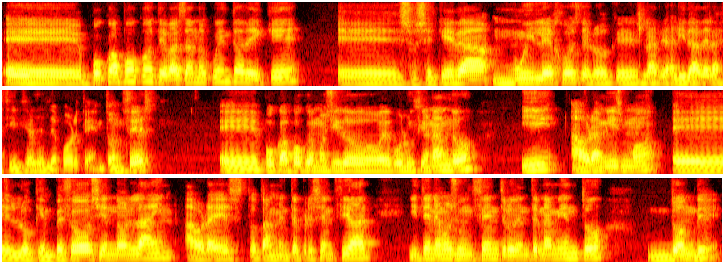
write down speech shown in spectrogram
eh, poco a poco te vas dando cuenta de que eh, eso se queda muy lejos de lo que es la realidad de las ciencias del deporte. Entonces, eh, poco a poco hemos ido evolucionando y ahora mismo eh, lo que empezó siendo online ahora es totalmente presencial y tenemos un centro de entrenamiento donde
